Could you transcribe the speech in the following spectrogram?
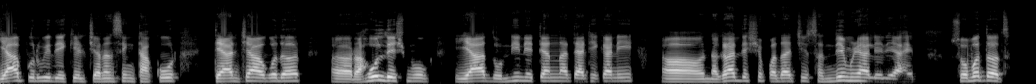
यापूर्वी देखील चरणसिंग ठाकूर त्यांच्या अगोदर राहुल देशमुख या दोन्ही नेत्यांना त्या ठिकाणी नगराध्यक्ष पदाची संधी मिळालेली आहे. सोबतच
